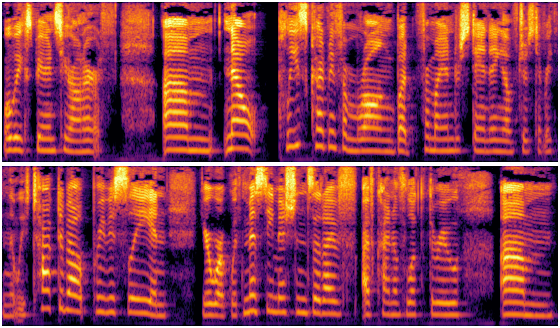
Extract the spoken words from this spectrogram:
what we experience here on Earth. Um, now, please correct me if I'm wrong, but from my understanding of just everything that we've talked about previously and your work with MISSE missions that I've I've kind of looked through, um,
